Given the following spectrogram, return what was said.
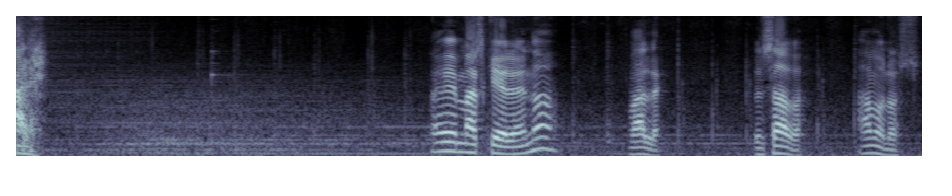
Vale. Hay más quiere, ¿no? Vale. Pensaba. Vámonos.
